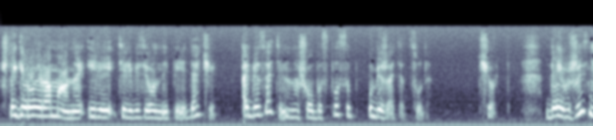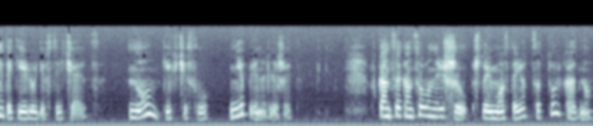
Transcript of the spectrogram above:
что герой романа или телевизионной передачи обязательно нашел бы способ убежать отсюда. Черт, да и в жизни такие люди встречаются, но он к их числу не принадлежит. В конце концов он решил, что ему остается только одно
